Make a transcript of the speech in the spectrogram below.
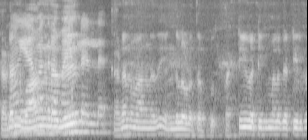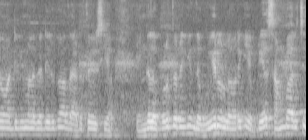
கடன் நாங்கள் வாங்கினது இல்லை. கடன் வாங்கினது எங்களோட தப்பு. வட்டி வட்டிக்கு மேலே கட்டியிருக்கோம் வட்டிக்கு மேலே கட்டியிருக்கோம் அது அடுத்த விஷயம். எங்களை பொறுத்த வரைக்கும் இந்த உயிர் உள்ள வரைக்கும் எப்படியாவது சம்பாரித்து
